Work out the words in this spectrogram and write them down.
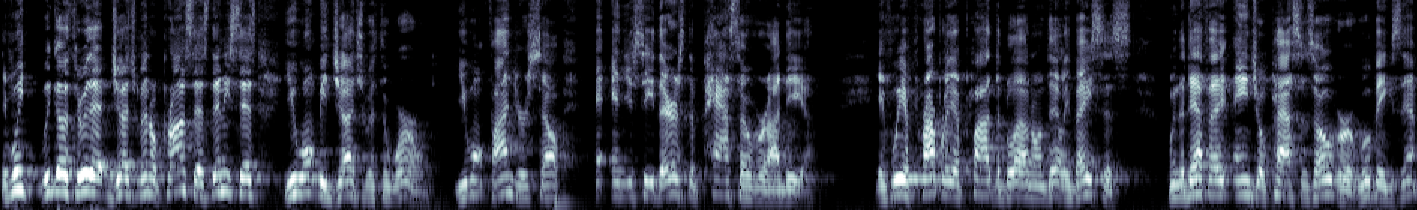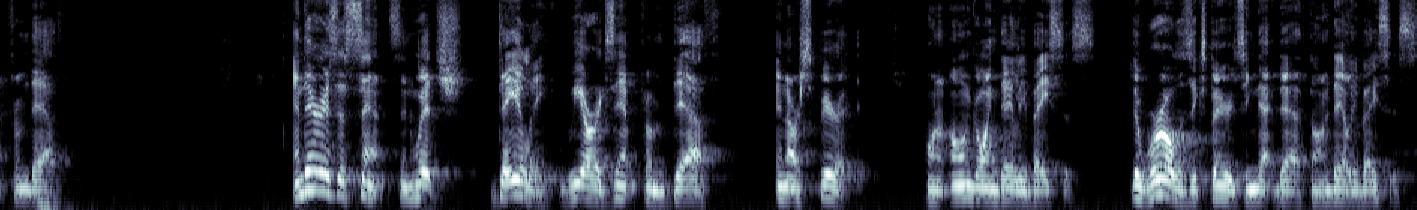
If we, we go through that judgmental process, then he says, you won't be judged with the world. You won't find yourself. And you see, there's the Passover idea. If we have properly applied the blood on a daily basis, when the death angel passes over, we'll be exempt from death. And there is a sense in which daily we are exempt from death in our spirit on an ongoing daily basis. The world is experiencing that death on a daily basis.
